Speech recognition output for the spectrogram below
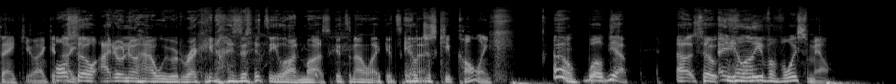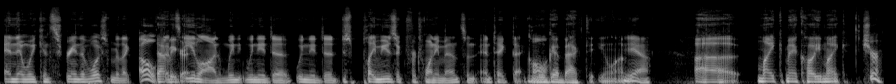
thank you. I could. Also, I, don't know how we would recognize it. It's Elon Musk. It's not like it's he'll just keep calling, Oh well, yeah. Uh, so and he'll leave a voicemail, and then we can screen the voicemail like, oh, that's. Elon. We we need to we need to just play music for twenty minutes and, and take that call. We'll get back to Elon. yeah, Uh, Mike, may I call you Mike? sure.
